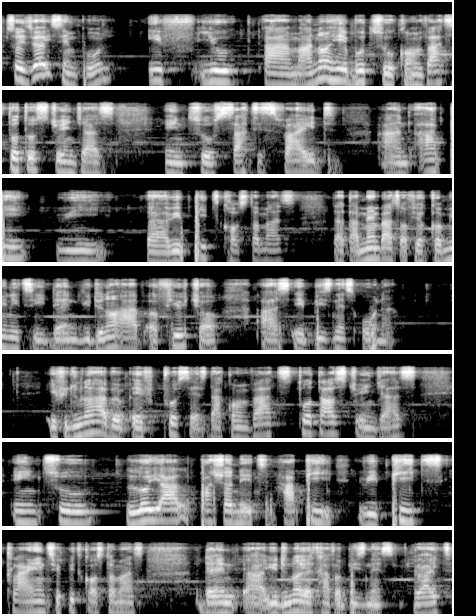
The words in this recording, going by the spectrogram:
So it's very simple. If you um, are not able to convert total strangers into satisfied and happy we uh, repeat customers that are members of your community, then you do not have a future as a business owner. If you do not have a, a process that converts total strangers into loyal, passionate, happy, repeat clients, repeat customers, then uh, you do not yet have a business, right?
